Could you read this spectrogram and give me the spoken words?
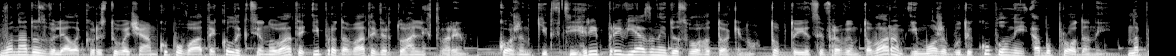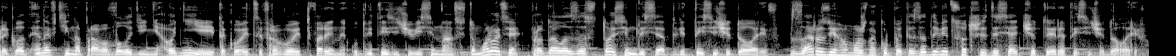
Вона дозволяла користувачам купувати, колекціонувати і продавати віртуальних тварин. Кожен кіт в цій грі прив'язаний до свого токену, тобто є цифровим товаром і може бути куплений або проданий. Наприклад, NFT на право володіння однієї такої цифрової тварини у 2018 році продали за 172 тисячі доларів. Зараз його можна купити за 964 тисячі доларів.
